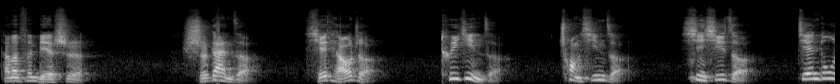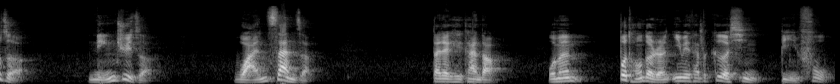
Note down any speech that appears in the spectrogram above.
他们分别是实干者、协调者、推进者、创新者、信息者、监督者、凝聚者、完善者。大家可以看到，我们不同的人，因为他的个性、禀赋、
